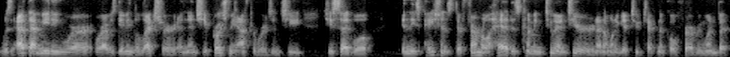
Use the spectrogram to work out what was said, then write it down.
was at that meeting where, where I was giving the lecture, and then she approached me afterwards, and she she said, "Well, in these patients, their femoral head is coming too anterior, and I don't want to get too technical for everyone, but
